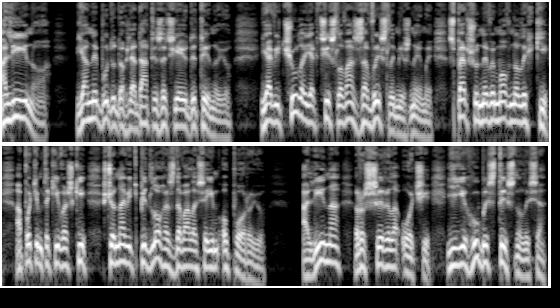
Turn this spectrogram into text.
Аліно, я не буду доглядати за цією дитиною. Я відчула, як ці слова зависли між ними, спершу невимовно легкі, а потім такі важкі, що навіть підлога здавалася їм опорою. Аліна розширила очі, її губи стиснулися.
